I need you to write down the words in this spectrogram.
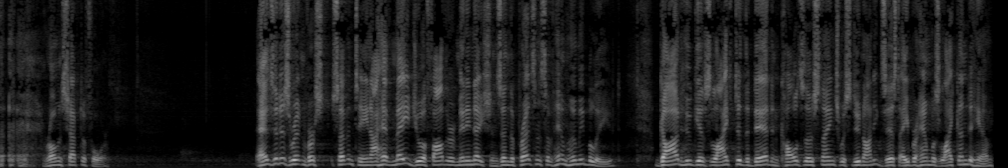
Romans chapter 4. As it is written, verse 17, I have made you a father of many nations in the presence of him whom he believed. God who gives life to the dead and calls those things which do not exist. Abraham was like unto him,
